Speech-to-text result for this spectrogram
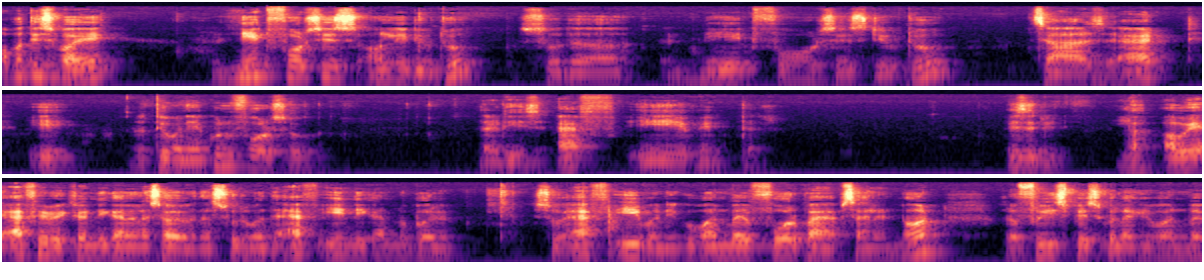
अब त्यसो भए net force is only due to so the net force is due to charge at A र त्यो भने कुन फोर्स हो? That is FA vector is it ल। अब यो एफए भेक्टर निकाल्न सबैभन्दा सुरुमा त एफए निकाल्नु पऱ्यो सो एफए भनेको one by four pi epsilon nought र फ्री स्पेसको लागि one by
